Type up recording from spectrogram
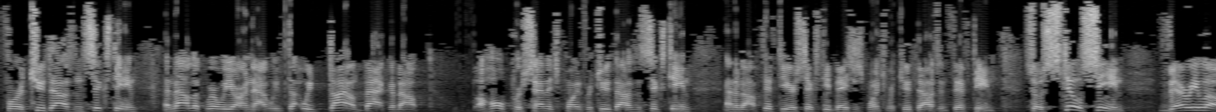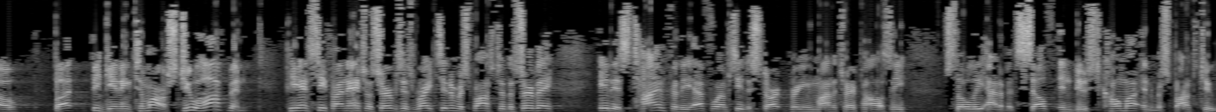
for 2016. And now look where we are now. We've, we've dialed back about a whole percentage point for 2016 and about 50 or 60 basis points for 2015. So still seen very low, but beginning tomorrow. Stu Hoffman, PNC Financial Services, writes in in response to the survey, it is time for the FOMC to start bringing monetary policy slowly out of its self-induced coma in response to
